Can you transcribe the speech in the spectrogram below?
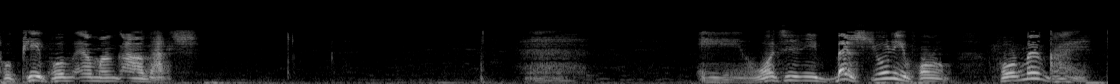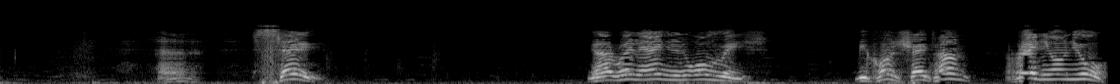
to people among others. Uh, what is the best uniform for mankind? Uh, say, you are very angry always because shaitan riding on you.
